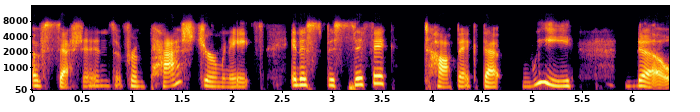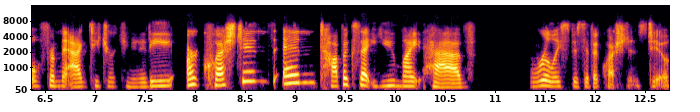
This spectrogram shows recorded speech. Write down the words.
of sessions from past Germinates in a specific topic that we know from the ag teacher community are questions and topics that you might have really specific questions to.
